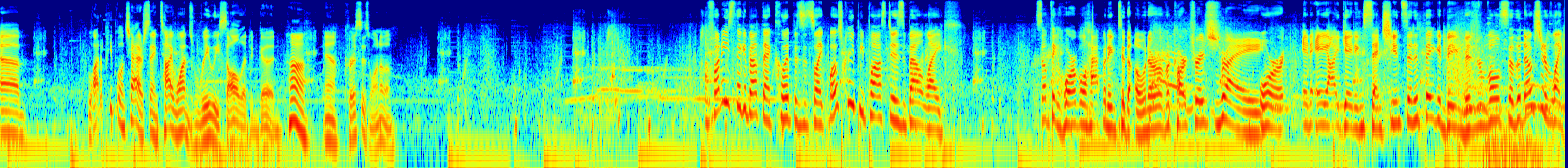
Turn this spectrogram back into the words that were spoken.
Um, a lot of people in chat are saying Taiwan's really solid and good. Huh? Yeah, Chris is one of them. The funniest thing about that clip is it's like most creepypasta is about like something horrible happening to the owner of a cartridge. Right. Or an AI gaining sentience in a thing and being miserable. So the notion of like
